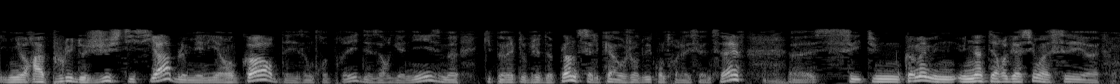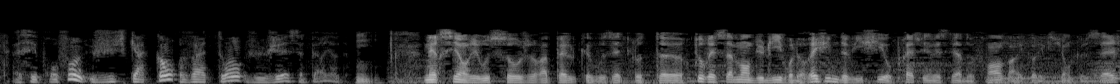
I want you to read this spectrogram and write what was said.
Il n'y aura plus de justiciables, mais il y a encore des entreprises, des organismes qui peuvent être l'objet de plaintes. C'est le cas aujourd'hui contre la SNCF. Euh, c'est quand même une, interrogation assez, euh, assez profonde. Jusqu'à quand va-t-on juger cette période? Hmm. Merci Henri Rousseau. Je rappelle que vous êtes l'auteur tout récemment du livre Le régime de Vichy aux presses universitaires de France dans les collections Que sais-je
